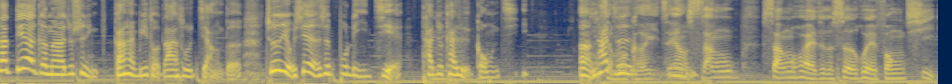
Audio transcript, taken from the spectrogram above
那第二个呢，就是你刚才 Vito 大叔讲的，就是有些人是不理解，他就开始攻击。嗯，你怎么他只是可以这样伤伤坏这个社会风气？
